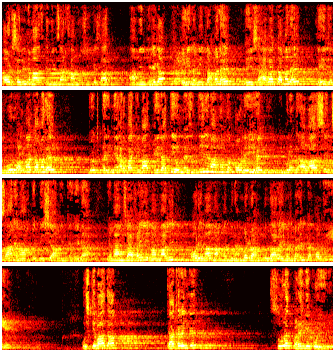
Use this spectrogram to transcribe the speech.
اور سبھی نماز کے اندر انسان خاموشی کے ساتھ آمین کہے گا، یہی نبی کا عمل ہے، یہی صحابہ کا عمل ہے، یہی جمہور علماء کا عمل ہے۔ جو علم اربا کی بات کہی جاتی ہے، ان میں سے تین اماموں کا قول یہی ہے کہ بلند آواز سے انسان امام کے پیچھے آمین کہے گا۔ امام شافعی، امام مالک اور امام احمد بن حمبل رحمۃ اللہ علیہ مجمعین کا قول یہی ہے۔ اس کے بعد آپ کیا کریں گے؟ سورت پڑھیں گے کوئی،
